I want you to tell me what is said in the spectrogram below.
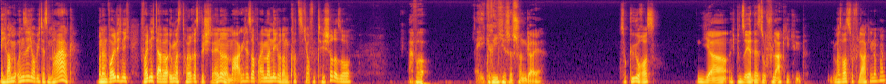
Ich war mir unsicher, ob ich das mag. Und dann wollte ich nicht, ich wollte nicht da aber irgendwas Teures bestellen und dann mag ich das auf einmal nicht oder dann kotze ich auf den Tisch oder so. Aber, ey, Griechisch ist schon geil. So Gyros. Ja, ich bin so eher der Souflaki-Typ. Was war Souflaki nochmal?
